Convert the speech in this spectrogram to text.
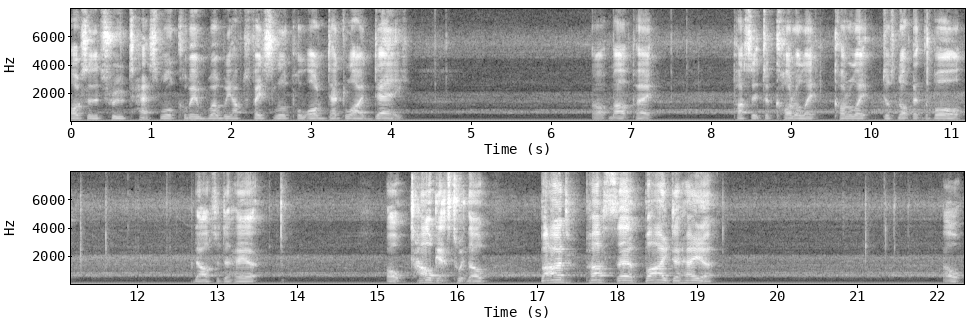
Obviously, the true test will come in when we have to face Liverpool on deadline day. Oh, Maupay. Pass it to Connolly. Connolly does not get the ball. Now to De Gea. Oh, Tal gets to it though. Bad pass there by De Gea. Oh,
